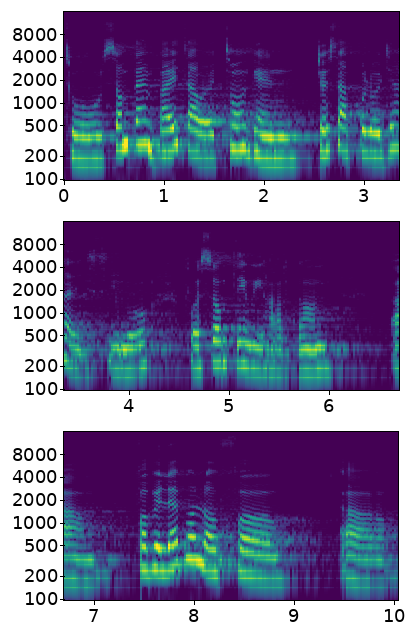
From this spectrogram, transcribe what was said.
to sometimes bite our tongue and just apologize, you know, for something we have done. Um, for the level of uh, uh,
